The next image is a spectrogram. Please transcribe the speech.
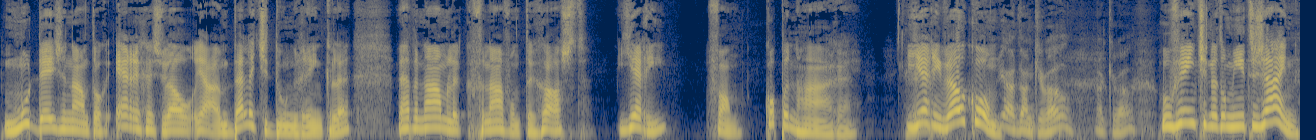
moet deze naam toch ergens wel ja, een belletje doen rinkelen. We hebben namelijk vanavond te gast Jerry van Kopenhagen. Jerry, welkom. Ja, dankjewel. dankjewel. Hoe vind je het om hier te zijn?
